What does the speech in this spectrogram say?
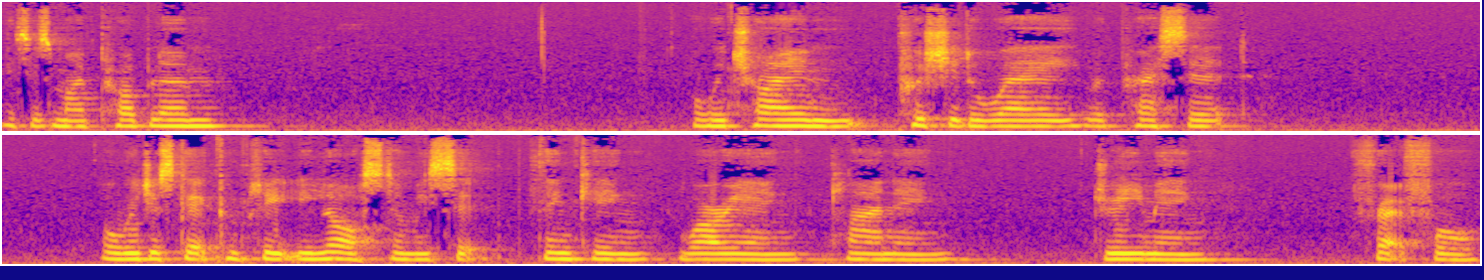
this is my problem, or we try and push it away, repress it, or we just get completely lost and we sit thinking, worrying, planning, dreaming, fretful.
